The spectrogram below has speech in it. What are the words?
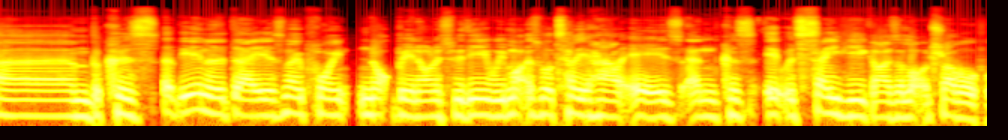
um, because at the end of the day, there's no point not being honest with you. We might as well tell you how it is, and because it would save you guys a lot of trouble.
